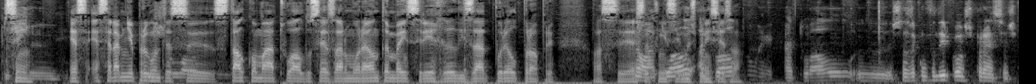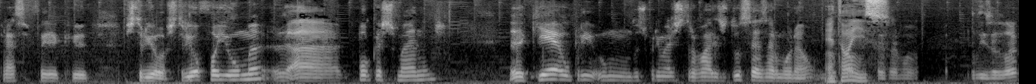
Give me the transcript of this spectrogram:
Pus, Sim, essa, essa, era a minha pergunta: se, se, tal como a atual do César Mourão, também seria realizado por ele próprio. Ou se esta Não, tinha atual, sido uma experiência atual, só. A atual, uh, estás a confundir com a Esperança. A Esperança foi a que estreou. Estreou foi uma uh, há poucas semanas, uh, que é o, um dos primeiros trabalhos do César Mourão. Então é isso. César Mourão, realizador.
